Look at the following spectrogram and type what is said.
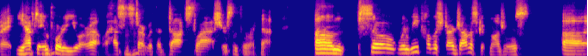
right? You have to import a URL. It has to mm-hmm. start with a dot slash or something like that. Um, so when we published our JavaScript modules, uh,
